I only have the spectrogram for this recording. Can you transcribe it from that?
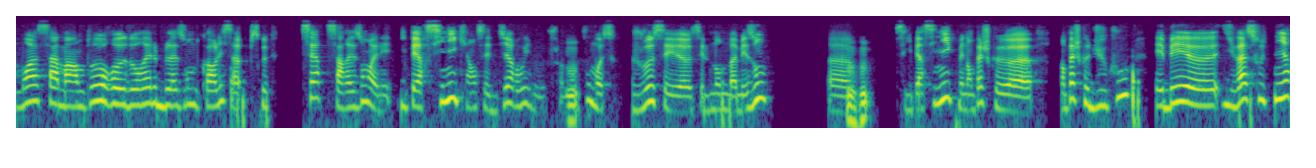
moi, ça m'a un peu redoré le blason de Corlys, parce que certes, sa raison, elle est hyper cynique, hein, c'est de dire, oui, je m'en Mm. fous, moi, ce que je veux, c'est euh, c'est le nom de ma maison. Euh, Mhm. C'est hyper cynique, mais n'empêche que, euh, n'empêche que du coup, eh ben, il va soutenir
